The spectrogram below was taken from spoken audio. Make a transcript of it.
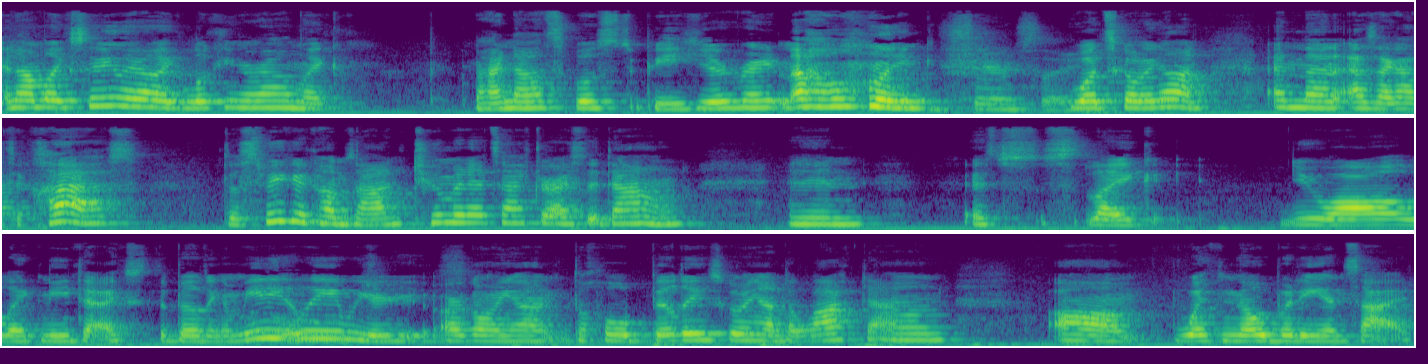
and i'm like sitting there like looking around like am i not supposed to be here right now like Seriously. what's going on. And then as I got to class, the speaker comes on two minutes after I sit down, and it's like you all like need to exit the building immediately. Oh, we are, are going on the whole building's going on to lockdown, um, with nobody inside.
